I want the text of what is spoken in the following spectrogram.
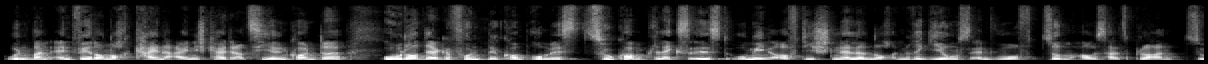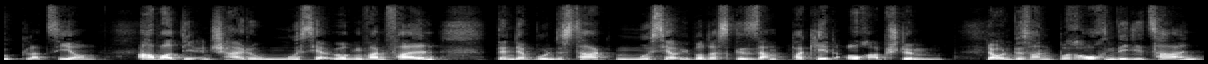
und man entweder noch keine Einigkeit erzielen konnte oder der gefundene Kompromiss zu komplex ist, um ihn auf die Schnelle noch im Regierungsentwurf zum Haushaltsplan zu platzieren. Aber die Entscheidung muss ja irgendwann fallen, denn der Bundestag muss ja über das Gesamtpaket auch abstimmen. Ja, und bis wann brauchen die die Zahlen?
